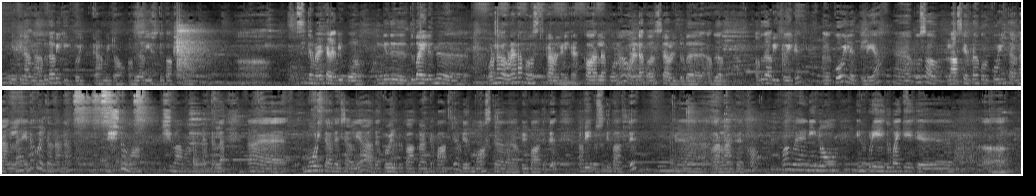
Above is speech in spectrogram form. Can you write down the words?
இன்னைக்கு நாங்கள் அபுதாபிக்கு போய் கிளம்பிட்டோம். அபுதாபி சுற்றி பார்க்கணும் சீக்கிரமாகவே கிளம்பி போகிறோம் இங்கேருந்து துபாயிலேருந்து one hour one and half hours travel நினைக்கிறேன். காரில் போனால் one and half hours travel Dubai Abu Dhabi. Abu Dhabi போயிட்டு அங்கே கோவில் இருக்கு இல்லையா? புதுசாக லாஸ்ட் இயர் கூட ஒரு கோவில் திறந்தாங்கல்ல? என்ன கோவில் திறந்தாங்க? விஷ்ணுவா? சிவாமா என்னன்னு தெரில மோடி திறந்து இல்லையா? அந்த கோயிலுக்கு போய் பார்க்கலான்ட்டு பார்த்துட்டு அப்படியே ஒரு மாஸ்க்கை போய் பார்த்துட்டு அப்படியே சுற்றி பார்த்துட்டு வரலான்ட்டு இருக்கோம். வாங்க நீங்களும் எங்கள் கூடயே துபாய்க்கு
